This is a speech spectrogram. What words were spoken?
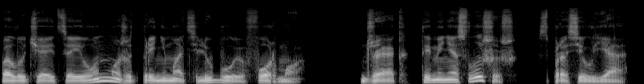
Получается, и он может принимать любую форму». «Джек, ты меня слышишь?» — спросил я.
